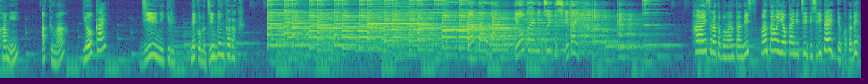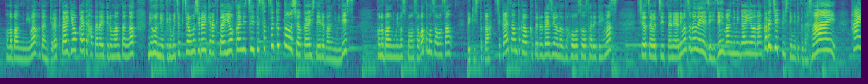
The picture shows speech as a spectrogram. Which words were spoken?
神悪魔妖怪？自由に生きる猫の人文科学。ワンタンは妖怪について知りたい。はい、空飛ぶワンタンです。ワンタンは妖怪について知りたいっていうことで、この番組は普段キャラクター業界で働いてるワンタンが、日本におけるめちゃくちゃ面白いキャラクター妖怪についてサクサクっと紹介している番組です。この番組のスポンサーはともさまさん。歴史とか世界遺産とかを語るラジオなど放送されています。詳細はツイッターにありますので、ぜひぜひ番組概要欄からチェックしてみてください。は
